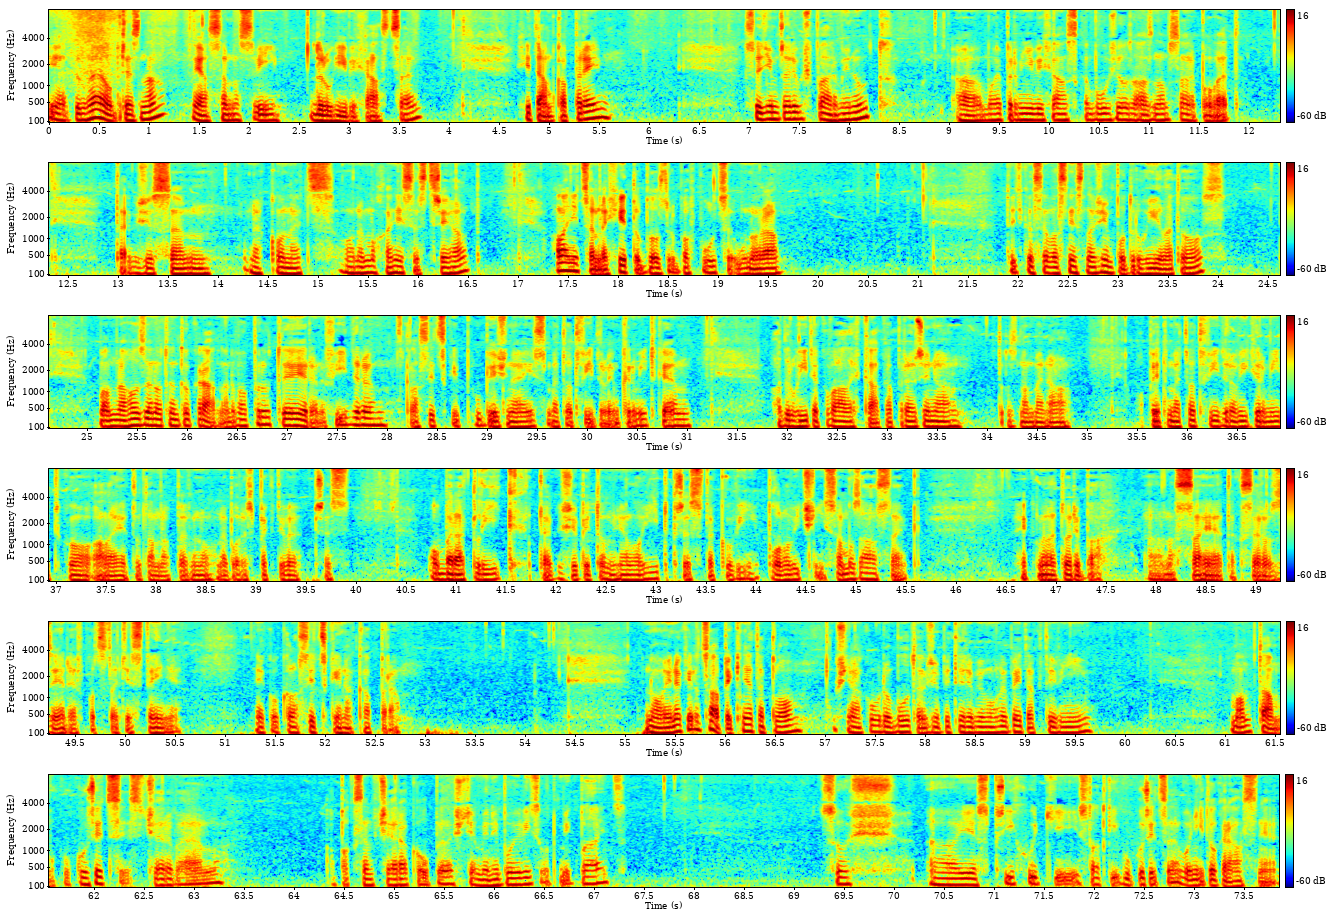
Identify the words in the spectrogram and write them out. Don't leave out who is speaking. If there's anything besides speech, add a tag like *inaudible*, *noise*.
Speaker 1: Je 2. března, já jsem na svý druhý vycházce, chytám kapry, sedím tady už pár minut a moje první vycházka, bohužel záznam se nepoved, takže jsem nakonec ho nemohl ani sestřihat, ale nic jsem nechyt, to bylo zhruba v půlce února. Teďka se vlastně snažím po druhý letos, Mám nahozeno tentokrát na dva pruty, jeden feeder, klasicky průběžný s metod feederovým krmítkem a druhý taková lehká kaprařina, to znamená opět metod feederový krmítko, ale je to tam napevno, nebo respektive přes obratlík, takže by to mělo jít přes takový poloviční samozásek. Jakmile to ryba nasaje, tak se rozjede v podstatě stejně jako klasicky na kapra. No, jinak je docela pěkně teplo, už nějakou dobu, takže by ty ryby mohly být aktivní. Mám kukuřici s červem a pak jsem včera koupil ještě mini boilies od Big Bites, což eh, je z příchutí sladký kukuřice, voní to krásně.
